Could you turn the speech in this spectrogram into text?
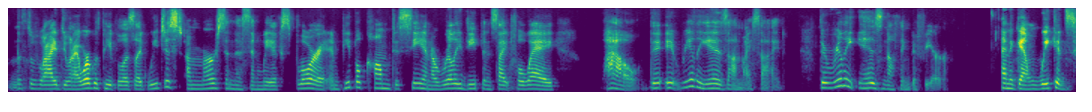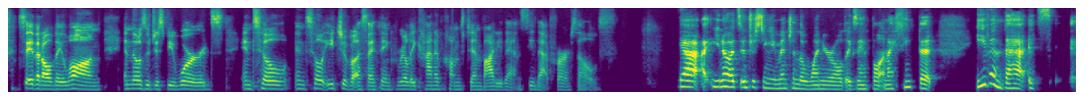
this is what I do when I work with people is like we just immerse in this and we explore it and people come to see in a really deep insightful way wow it really is on my side. There really is nothing to fear. And again we could say that all day long and those would just be words until until each of us i think really kind of comes to embody that and see that for ourselves. Yeah you know it's interesting you mentioned the 1 year old example and i think that even that it's eh,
